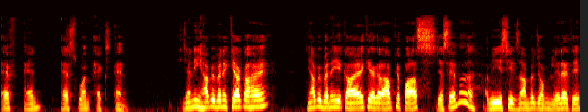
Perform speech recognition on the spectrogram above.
F N S one X N یعنی یہاں پہ میں نے کیا کہا ہے؟ یہاں پہ میں نے یہ کہا ہے کہ اگر آپ کے پاس، جیسے ہے نا، ابھی اسی ایگزامپل جو ہم لے رہے تھے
